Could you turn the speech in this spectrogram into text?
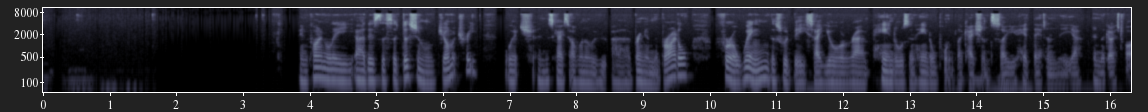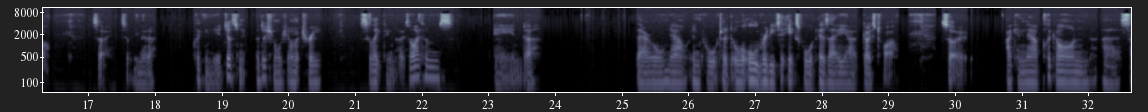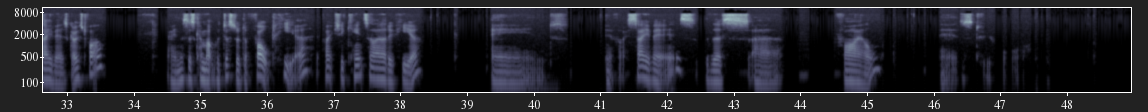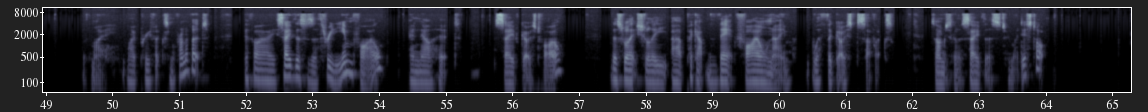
And finally, uh, there's this additional geometry which in this case I want to uh, bring in the bridle. For a wing, this would be, say, your um, handles and handle point locations. So you had that in the uh, in the ghost file. So simply matter clicking the additional geometry, selecting those items, and uh, they're all now imported or all ready to export as a uh, ghost file. So I can now click on uh, Save as Ghost File, and this has come up with just a default here. If I actually cancel out of here, and if I save as this uh, file as to with my, my prefix in front of it, if I save this as a 3DM file and now hit save ghost file, this will actually uh, pick up that file name with the ghost suffix. So I'm just going to save this to my desktop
